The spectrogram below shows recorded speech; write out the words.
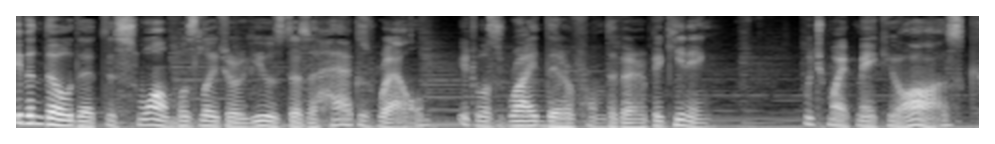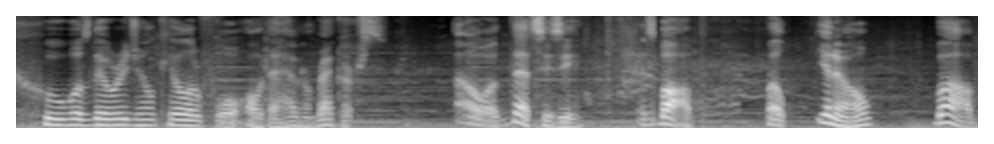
Even though that the Swamp was later used as a Hag's realm, it was right there from the very beginning which might make you ask who was the original killer for Autohaven Wreckers. Oh, that's easy. It's Bob. Well, you know, Bob.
